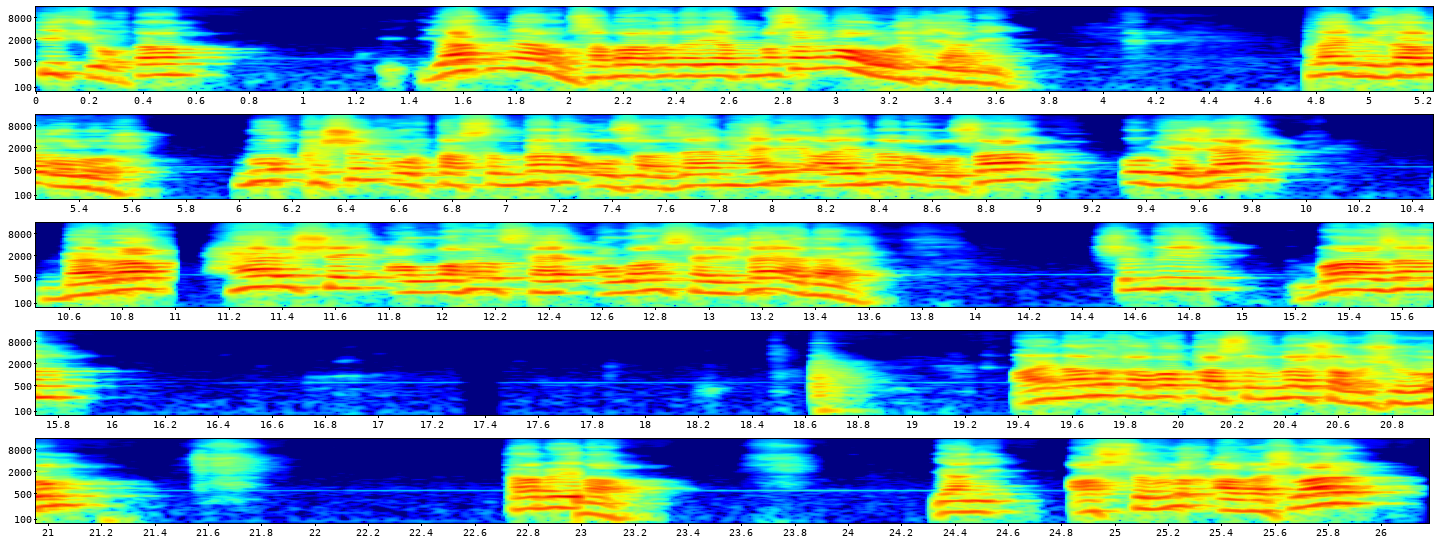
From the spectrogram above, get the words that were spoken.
hiç yoktan yatmayalım. Sabaha kadar yatmasak ne olur ki yani? Ve güzel olur. Bu kışın ortasında da olsa, zemheri ayında da olsa o gece berrak her şey Allah'ın Allah'ın secde eder. Şimdi bazen Aynalı Kavak Kasırı'nda çalışıyorum. Tabii yani asırlık ağaçlar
